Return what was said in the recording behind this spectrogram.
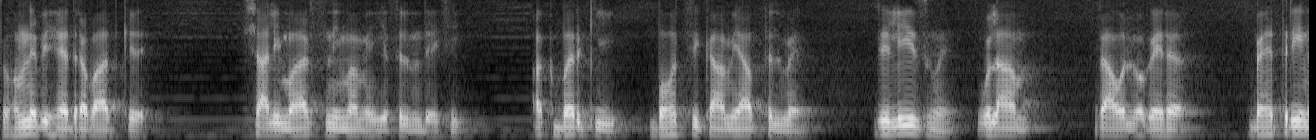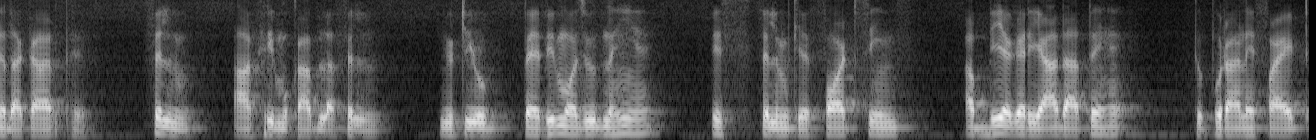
तो हमने भी हैदराबाद के शालीमार सिनेमा में ये फ़िल्म देखी अकबर की बहुत सी कामयाब फ़िल्में रिलीज़ हुए गुलाम रावल वगैरह बेहतरीन अदाकार थे फ़िल्म आखिरी मुकाबला फ़िल्म यूट्यूब पे भी मौजूद नहीं है इस फ़िल्म के फॉट सीन्स अब भी अगर याद आते हैं तो पुराने फ़ाइट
